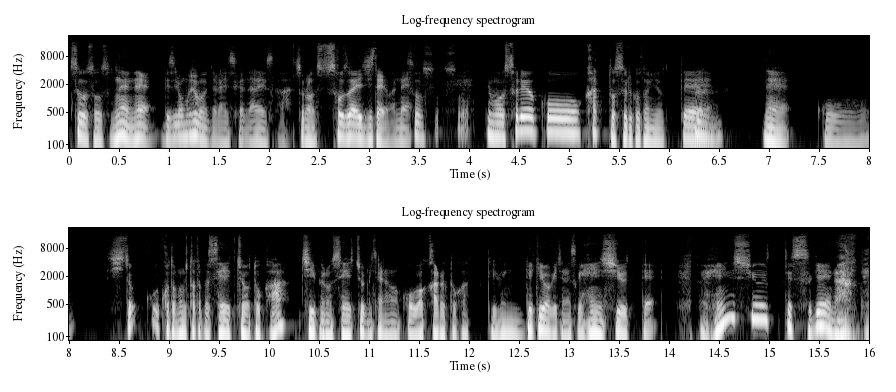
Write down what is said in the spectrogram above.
そうそうそう。ねね。別に面白いもんじゃないですか、ないですか。その素材自体はね。そうそうそう。でもそれをこうカットすることによって、うんね、こう、人、子供の例えば成長とか、チームの成長みたいなのがこう分かるとかっていう風にできるわけじゃないですか、編集って。編集ってすげえなって、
